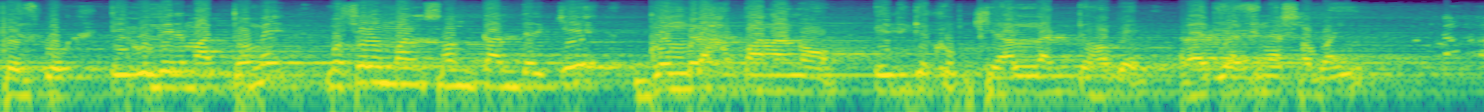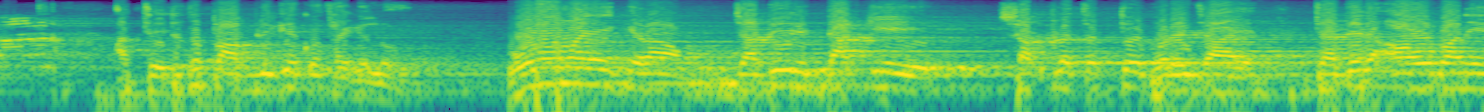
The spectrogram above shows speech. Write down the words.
ফেসবুক এগুলির মাধ্যমে মুসলমান সন্তানদেরকে গোমরাহ বানানো, এদিকে খুব খেয়াল রাখতে হবে। রাজি আছি না সবাই? আচ্ছা এটা তো পাবলিকের কথা গেল? ওলামায়ে কেরাম, যাদের ডাকে শাপলা চত্বর ভরে যায়। যাদের আহ্বানে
